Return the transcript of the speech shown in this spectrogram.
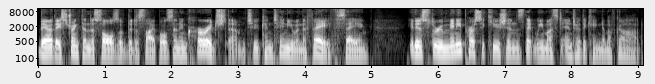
There they strengthened the souls of the disciples and encouraged them to continue in the faith, saying, It is through many persecutions that we must enter the kingdom of God.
